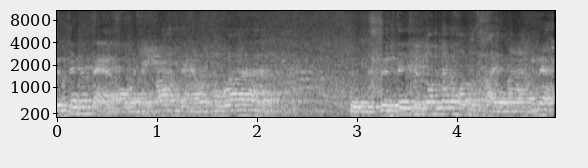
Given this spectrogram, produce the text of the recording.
ตื่นเต้นตั้งแต่ออกมาจากบ้านแล้ว เพราะว่าตื่นตื่นเต้นจนต้องนั่งมอเตอร์ไซค์มาที่นั่น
